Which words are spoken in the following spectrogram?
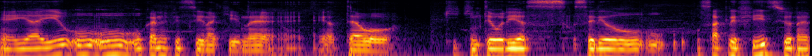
É, e aí o, o, o Carnificina aqui, né? É até o. Que, que em teoria seria o, o- sacrifício, né?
